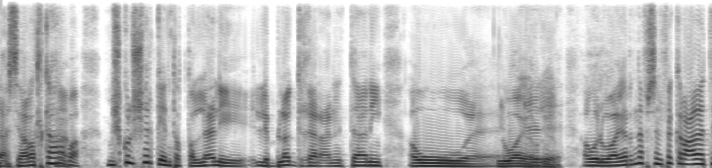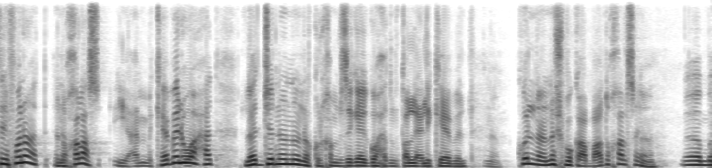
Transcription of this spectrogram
تاع سيارات الكهرباء. نعم. مش كل شركة أنت تطلع لي ال plug غير عن الثاني أو ال wire غير. أو ال wire. نفس الفكرة على التليفونات. إنه خلاص يا عمي كابل واحد. لا تجننونا كل خمس دقائق واحد مطلع لي كابل. نعم. كلنا نشبك على بعض وخلصين نعم.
